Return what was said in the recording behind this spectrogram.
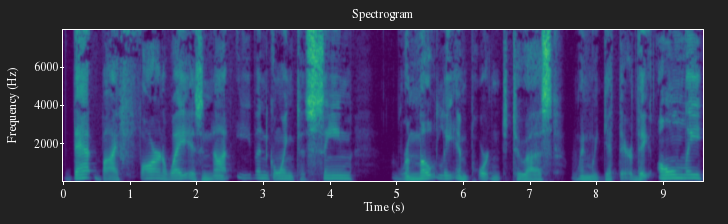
that by far and away is not even going to seem remotely important to us when we get there. The only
